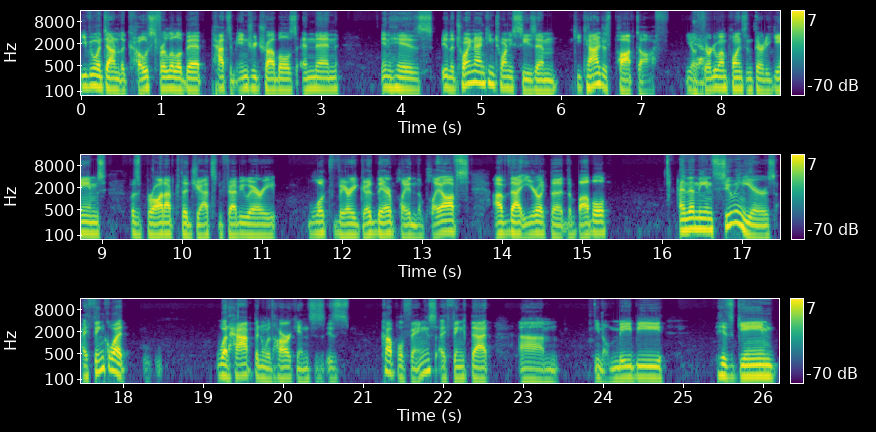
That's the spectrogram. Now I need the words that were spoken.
even went down to the coast for a little bit, had some injury troubles, and then in his in the 2019-20 season, he kind of just popped off. You know, yeah. 31 points in 30 games, was brought up to the Jets in February, looked very good there, played in the playoffs of that year, like the the bubble. And then the ensuing years, I think what what happened with Harkins is, is a couple things. I think that um, you know, maybe his game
